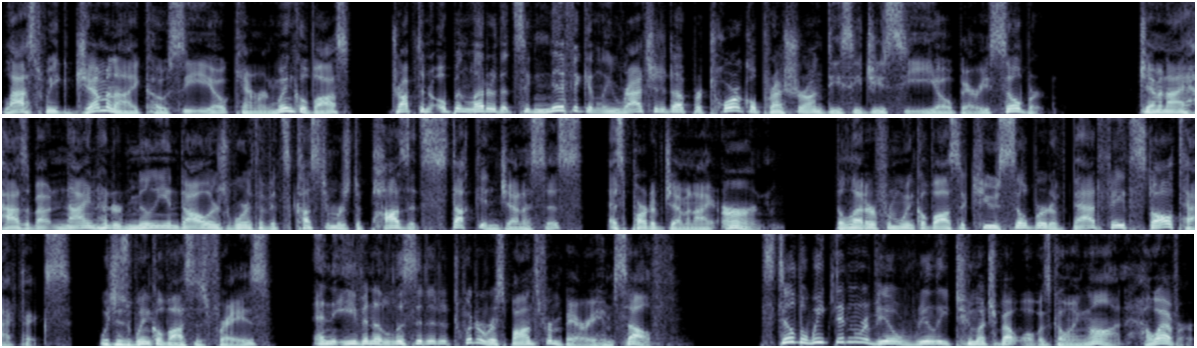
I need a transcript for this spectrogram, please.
Last week, Gemini co CEO Cameron Winklevoss dropped an open letter that significantly ratcheted up rhetorical pressure on DCG's CEO Barry Silbert. Gemini has about $900 million worth of its customers' deposits stuck in Genesis as part of Gemini Earn. The letter from Winklevoss accused Silbert of bad faith stall tactics, which is Winklevoss's phrase, and even elicited a Twitter response from Barry himself. Still, the week didn't reveal really too much about what was going on. However,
